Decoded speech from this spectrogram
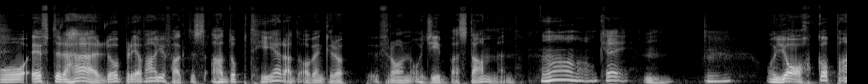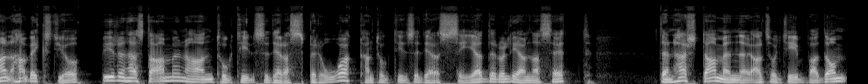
Och efter det här då blev han ju faktiskt adopterad av en grupp från Ojibwa-stammen. Ja, okej. Mm. Mm. Och Jakob han, han växte ju upp i den här stammen. Han tog till sig deras språk, han tog till sig deras seder och levnadssätt. Den här stammen, alltså Ojibwa, de,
